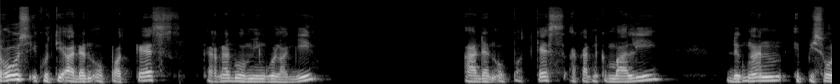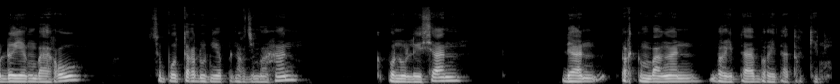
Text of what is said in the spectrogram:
Terus ikuti Adan O Podcast karena dua minggu lagi Adan O Podcast akan kembali dengan episode yang baru seputar dunia penerjemahan, kepenulisan, dan perkembangan berita-berita terkini.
